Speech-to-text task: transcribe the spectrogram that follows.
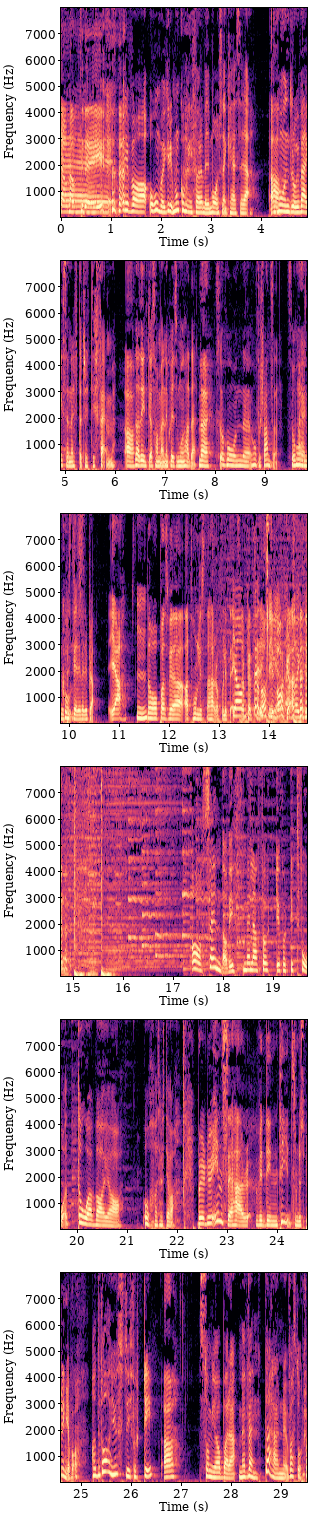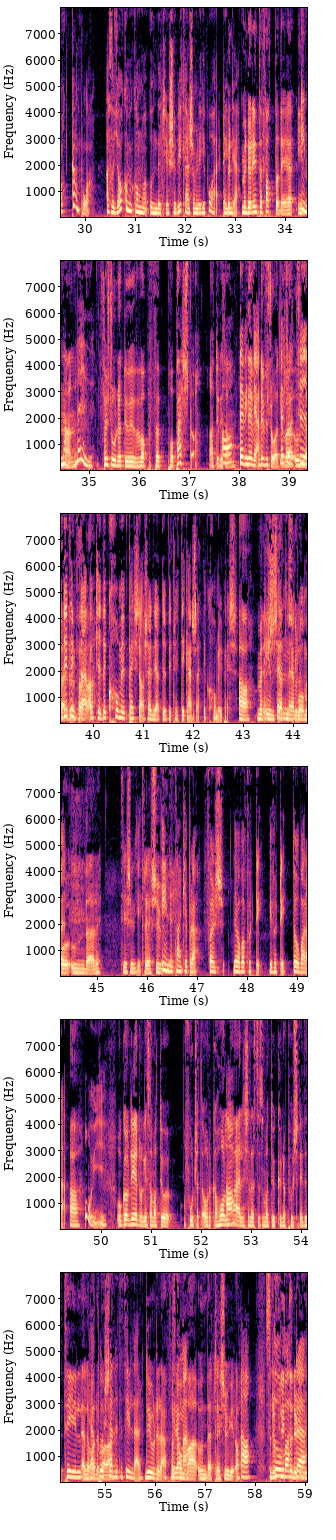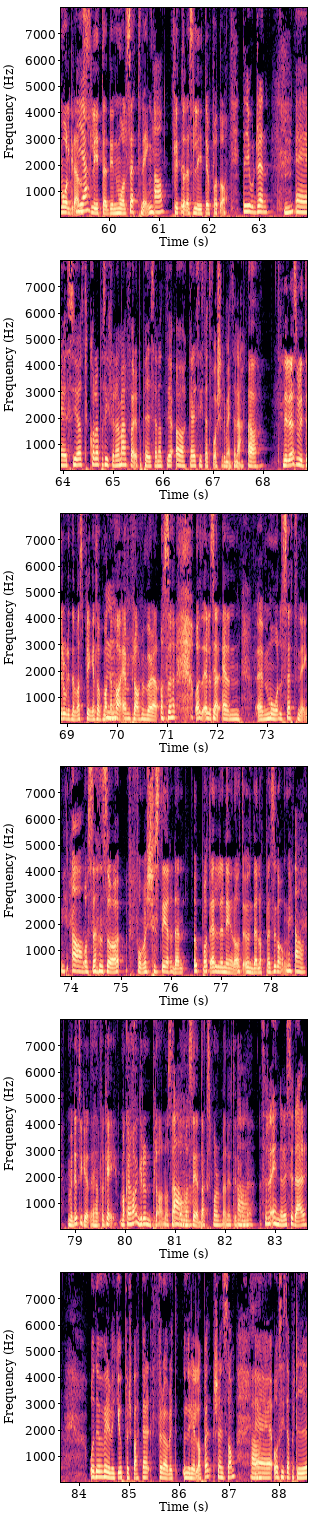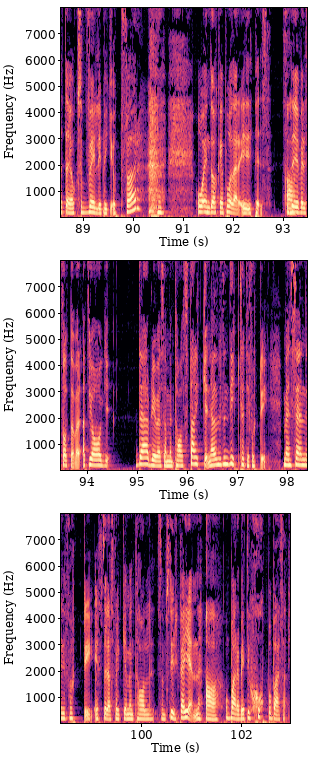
Shout out till dig. Eh, Det var, och hon var ju grym. Hon kom in före mig i mål sen kan jag säga. För Ja. hon drog iväg sen efter 35. Ja. Då hade inte jag samma energi som hon hade. Nej. Så hon, eh, hon försvann sen. Så hon Nej, coolt. presterade väldigt bra. Ja, då hoppas vi att hon lyssnar här och får lite extra pepp från oss tillbaka. Ja. Och sen då, vi, mellan 40 och 42, då var jag, åh vad trött jag var. Börjar du inse här vid din tid som du springer på? Ja, det var just vid 40 Ja. som jag bara, men vänta här nu, vad står klockan på? Alltså jag kommer komma under 3.20 kanske om jag ligger på här, tänkte Men, jag. men du hade inte fattat det innan? Innan, nej. Förstod du att du var på, för, på pers då? Att du liksom, ja, det visste jag. Du förstod att jag du var tror under tidigt tänkte såhär, okej det kommer bli pers då, kände jag typ vid 30 kanske. Det kommer bli pers. Ja, men Jag inte att du det skulle gå under. 3.20. 3.20. Inte tanke på det förrän jag var 40, vid 40. Då bara, Ja. oj. Och gav det då liksom att du fortsatte orka hålla Ja. eller kändes det som att du kunde pusha lite till? Eller var Jag det pushade bara... lite till där. Du gjorde det för att med. komma under 320 då? Ja. Så då, Då flyttade du det- din målgräns Ja. lite, din målsättning flyttades lite uppåt då? Det gjorde den. Mm. Eh, så jag kollade på siffrorna med förut på pacen att jag ökade de sista två kilometerna. Ja. Det är det som är lite roligt när man springer ett lopp. Man kan Mm. ha en plan från början och så, och, eller så här, en eh, målsättning. Ja. Och sen så får man justera den uppåt eller neråt under loppets gång. Ja. Men det tycker jag är helt okej. Man kan ha en grundplan och sen Ja. får man se dagsformen utifrån Ja, det. så den ändrades ju där. Och det var väldigt mycket uppförsbackar för övrigt under hela loppet känns det som. Eh, och sista partiet är också väldigt mycket uppför. och ändå ökar jag på där i pace. Så Ja. det är jag väldigt stolt över. Att jag, där blev jag så mentalt stark. Jag hade en liten dipp 30-40. Men sen i 40 efter det så fick jag mental som styrka igen. Ja. Och bara bet ihop och bara så här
